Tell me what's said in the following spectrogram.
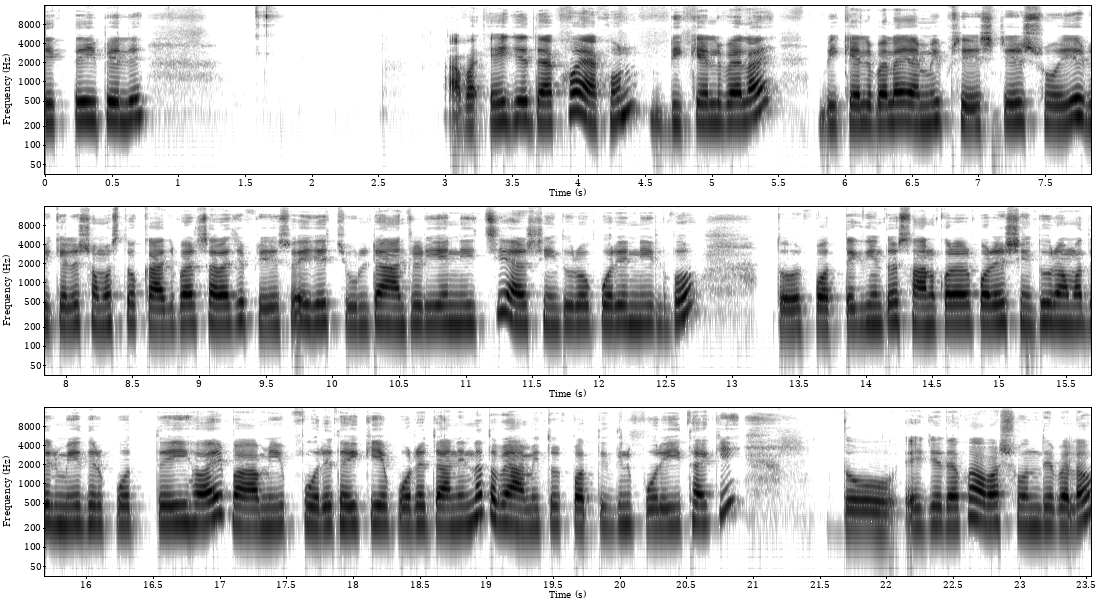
দেখতেই পেলে। আবার এই যে দেখো, এখন বিকেলবেলায় বিকেলবেলায় আমি ফ্রেশ ট্রেশ হয়ে বিকেলের সমস্ত কাজবার সারাছে ফ্রেশ হয়ে যে চুলটা আঁচড়িয়ে নিচ্ছি আর সিঁদুরও পরে নিলব। তো প্রত্যেক দিন তো স্নান করার পরে সিঁদুর আমাদের মেয়েদের পরতেই হয় বা আমি পরে থাকি কে পরে জানি না, তবে আমি তো প্রত্যেক দিন পরেই থাকি। তো এই যে দেখো আবার সন্ধেবেলাও,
